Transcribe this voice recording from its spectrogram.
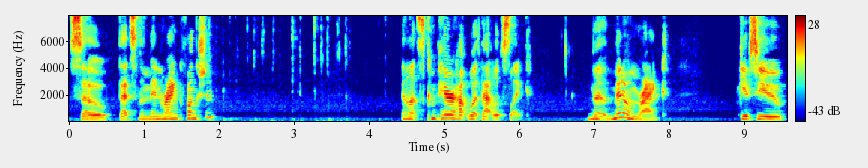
So that's the min rank function. And let's compare how, what that looks like. The minimum rank gives you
